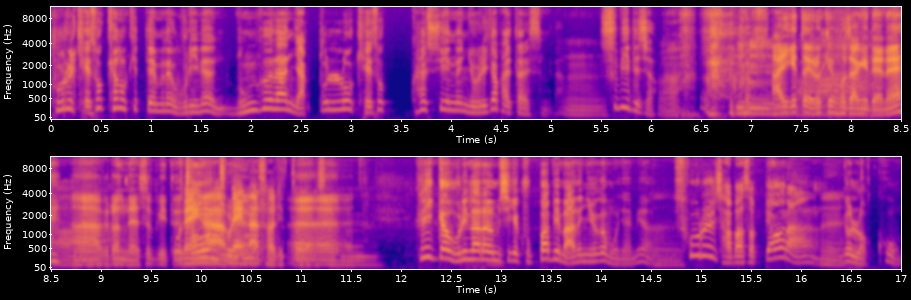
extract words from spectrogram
불을 계속 켜놓기 때문에 우리는 뭉근한 약불로 계속 할 수 있는 요리가 발달했습니다. 음. 수비드죠. 아. 음. 아, 이게 또 이렇게 아. 포장이 되네. 아. 아, 그렇네. 수비드. 뭐 맹아. 맹아설이 또. 예. 예. 음. 그러니까 우리나라 음식에 국밥이 많은 이유가 뭐냐면 음. 소를 잡아서 뼈랑 네. 이걸 넣고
